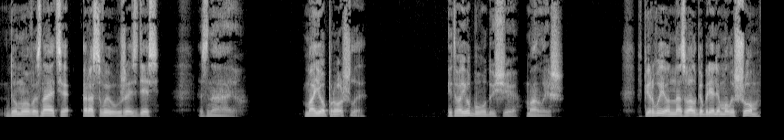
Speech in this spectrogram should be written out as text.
Думаю, вы знаете, раз вы уже здесь. Знаю. Мое прошлое и твое будущее, малыш. Впервые он назвал Габриэля малышом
